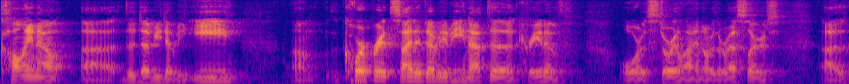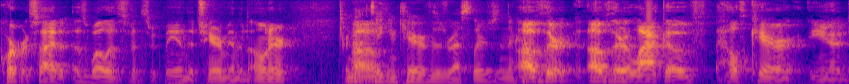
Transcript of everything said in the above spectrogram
calling out uh, the WWE, um, the corporate side of WWE, not the creative or the storyline or the wrestlers. Uh, the corporate side, as well as Vince McMahon, the chairman and the owner, for not of- taking care of those wrestlers and their of their of their lack of health care and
